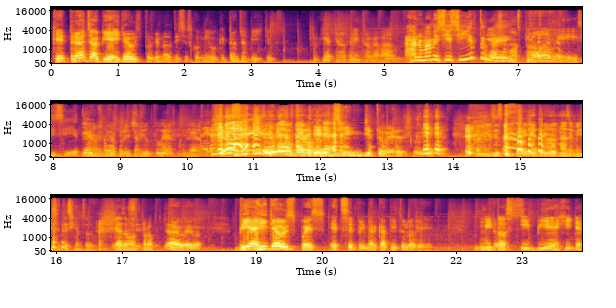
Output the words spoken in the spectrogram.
¿Qué tranza, viejitos? ¿Por qué no dices conmigo qué tranza, viejitos? Porque ya tenemos el intro grabado. Ah, no mames, sí es cierto, Ya güey. somos pro, güey. Sí es cierto. Ya no güey, somos ya pinches youtuberos culeros. Sí, youtuberos, güey. Con mil suscriptores ya tenemos más de 1700. güey. Ya somos pro. Ah, huevo. Viejitos, pues este es el primer capítulo de Mitos y viejitos.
